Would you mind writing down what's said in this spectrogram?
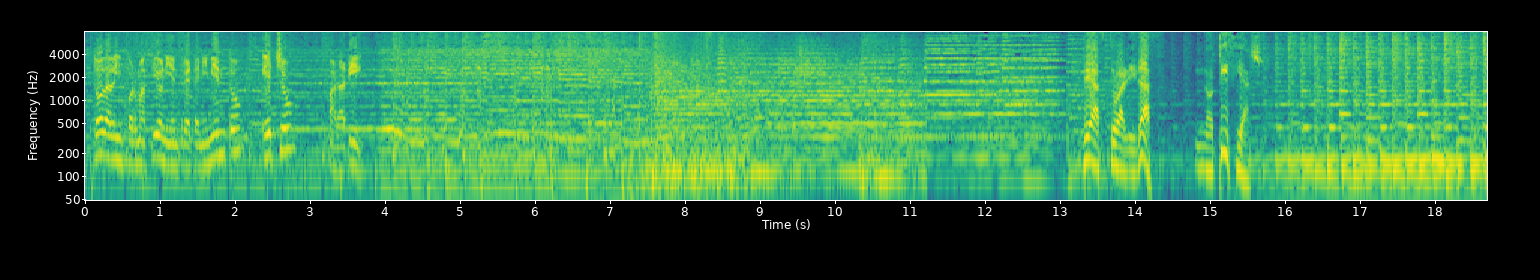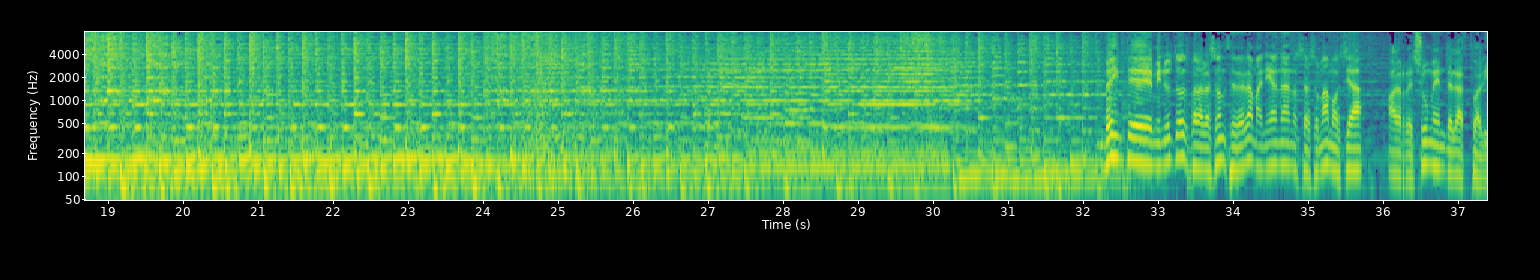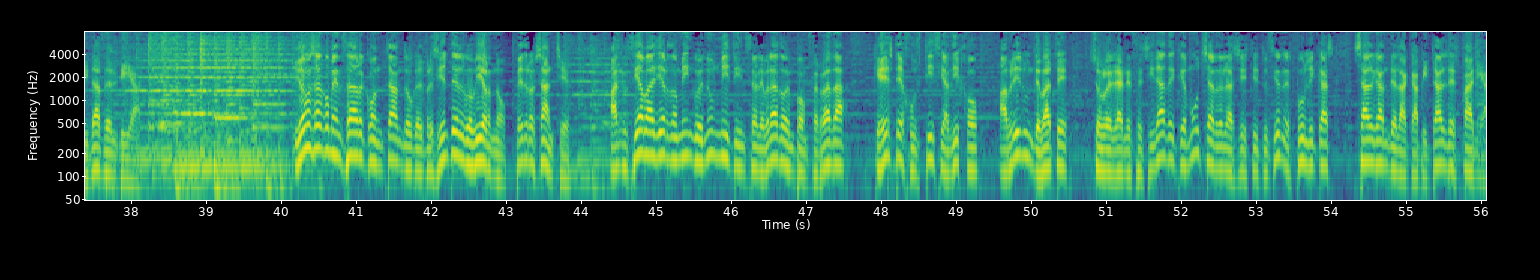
Toda la información y entretenimiento hecho para ti. De actualidad, noticias. Veinte minutos para las once de la mañana nos asomamos ya al resumen de la actualidad del día. Y vamos a comenzar contando que el presidente del gobierno, Pedro Sánchez, anunciaba ayer domingo en un mitin celebrado en Ponferrada que es de justicia, dijo, abrir un debate sobre la necesidad de que muchas de las instituciones públicas salgan de la capital de España.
